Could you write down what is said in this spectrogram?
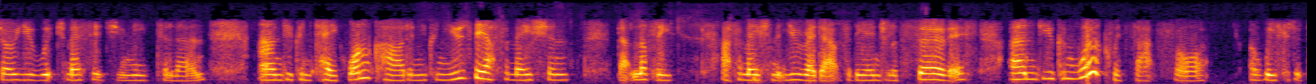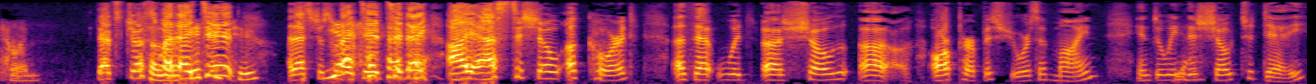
show you which message you need to learn. and you can take one card and you can use the affirmation, that lovely affirmation that you read out for the angel of service, and you can work with that for a week at a time. That's just so what I did. That's just yeah. what I did today. I asked to show a card uh, that would uh, show uh, our purpose, yours and mine, in doing yeah. this show today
